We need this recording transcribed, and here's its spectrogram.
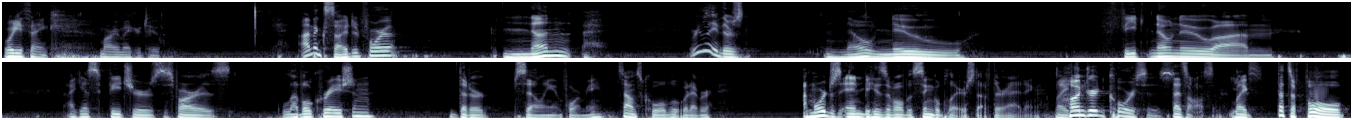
What do you think, Mario Maker 2? I'm excited for it. None. Really, there's no new. Feat, no new. Um, I guess features as far as level creation that are selling it for me. Sounds cool, but whatever. I'm more just in because of all the single player stuff they're adding. Like 100 courses. that's awesome. Yes. Like that's a full.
